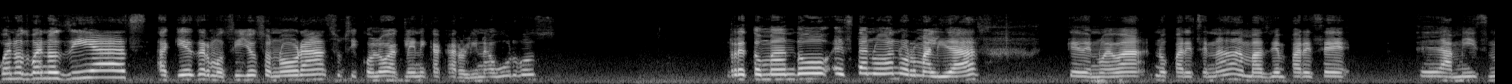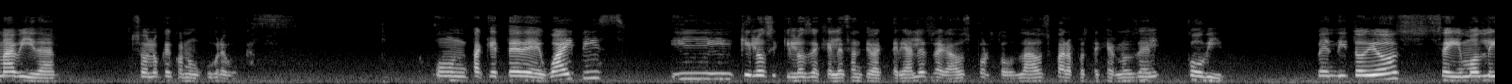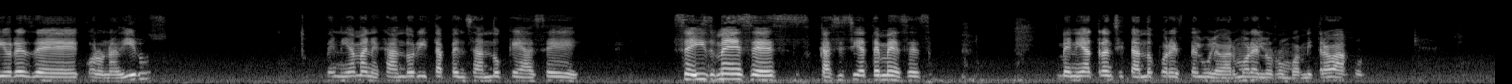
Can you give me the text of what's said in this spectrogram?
Buenos, buenos días. Aquí es de Hermosillo, Sonora, su psicóloga clínica Carolina Burgos. Retomando esta nueva normalidad, que de nueva no parece nada, más bien parece la misma vida, solo que con un cubrebocas. Un paquete de wipes y kilos y kilos de geles antibacteriales regados por todos lados para protegernos del COVID. Bendito Dios, seguimos libres de coronavirus. Venía manejando ahorita pensando que hace seis meses, casi siete meses, venía transitando por este Boulevard Morelos rumbo a mi trabajo.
